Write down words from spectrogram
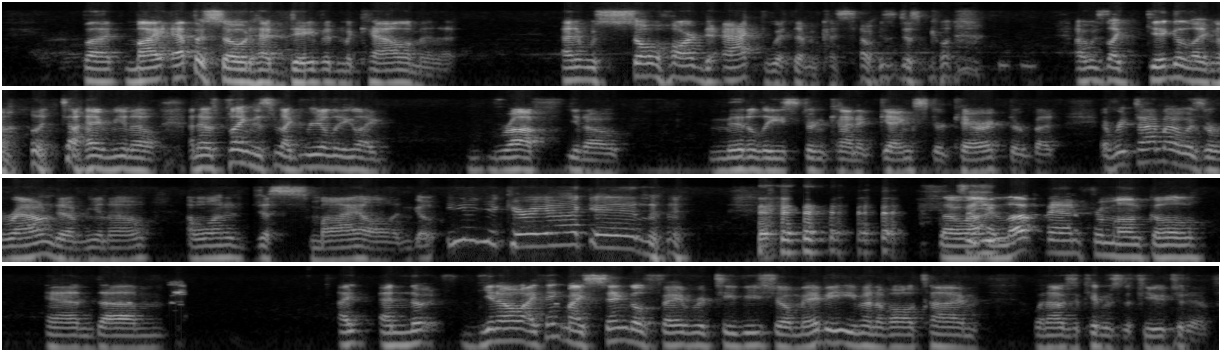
But my episode had David McCallum in it, and it was so hard to act with him because I was just going, I was like giggling all the time, you know, and I was playing this like really like rough, you know, Middle Eastern kind of gangster character. But every time I was around him, you know, I wanted to just smile and go, Ilya Kuryakin. so, so you... I love Man from Uncle. And um, I, and you know, I think my single favorite TV show, maybe even of all time when I was a kid, was The Fugitive.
